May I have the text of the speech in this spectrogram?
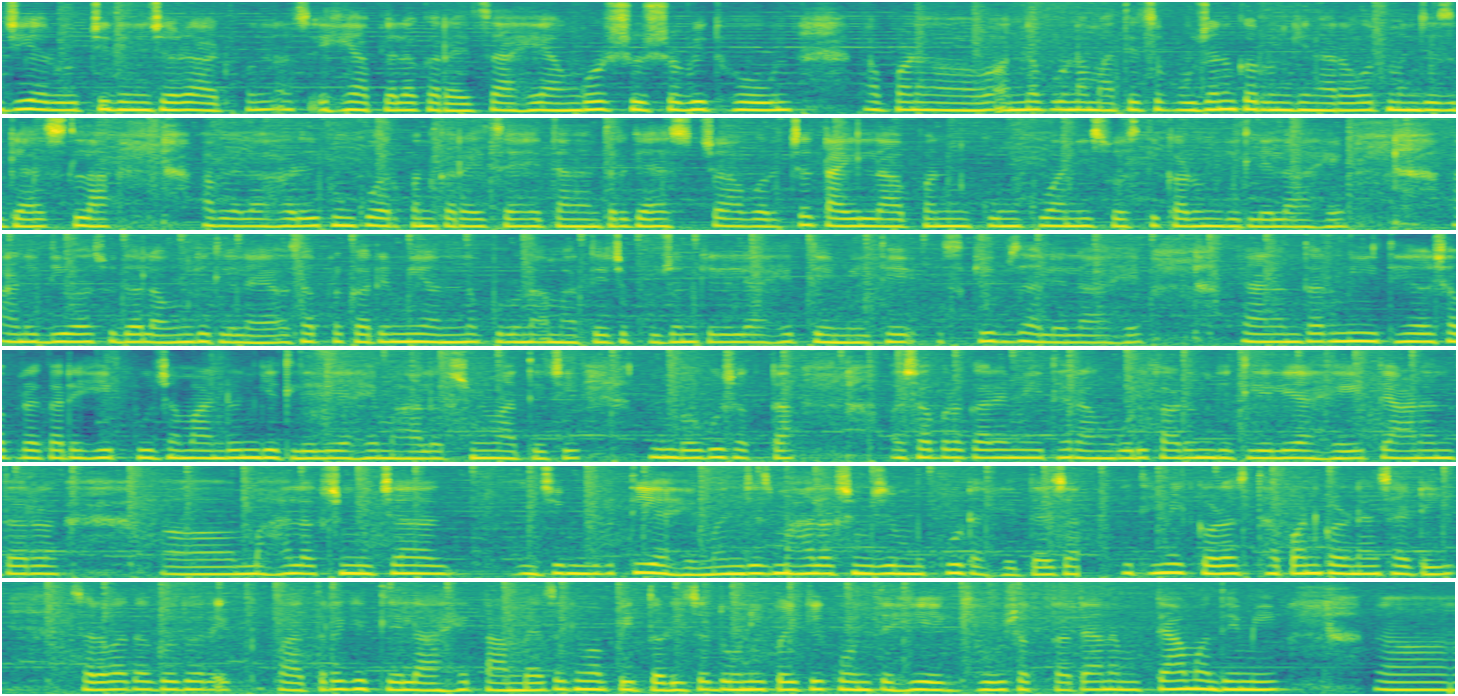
जी रोजची दिनचर्या आटपूनच हे आपल्याला करायचं आहे. आंघोळ सुशोभित होऊन आपण अन्नपूर्णा मातेचं पूजन करून घेणार आहोत. म्हणजेच गॅसला आपल्याला हळदी कुंकू अर्पण करायचे आहे. त्यानंतर गॅसच्या वरच्या ताईला आपण कुंकू आणि स्वस्ती काढून घेतलेलं आहे. आणि दिवासुद्धा लावून घेतलेला आहे. अशा प्रकारे मी अन्नपूर्णा मातेचे पूजन केलेले आहे. ते मी इथे स्किप झालेलं आहे. त्यानंतर मी इथे अशा प्रकारे ही पूजा मांडून घेतलेली आहे. महालक्ष्मी मातेची. तुम्ही बघू शकता अशा प्रकारे मी इथे रांगोळी काढून घेतलेली आहे. त्यानंतर महालक्ष्मीच्या जी मूर्ती आहे म्हणजेच महालक्ष्मीचे मुकुट आहे त्याच्या इथे मी कळस स्थापन करण्यासाठी सर्वात अगोदर एक पात्र घेतलेलं आहे. तांब्याचं किंवा पितळीचं दोन्हीपैकी कोणतेही एक घेऊ शकता. त्यान त्यामध्ये मी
